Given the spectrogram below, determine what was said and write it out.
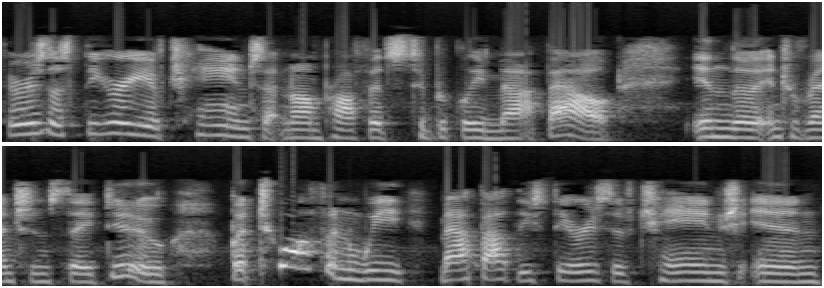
There is a theory of change that nonprofits typically map out in the interventions they do. But too often we map out these theories of change in,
